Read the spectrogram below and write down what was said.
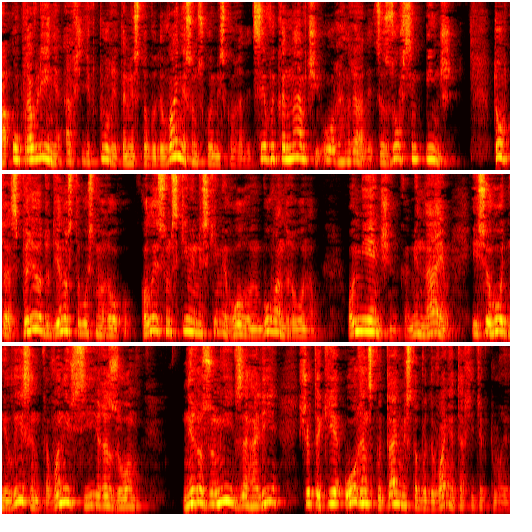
А управління архітектури та містобудування Сумської міської ради це виконавчий орган ради, це зовсім інше. Тобто з періоду 98 року, коли сумськими міськими головами був Андронов, Омєнченко, Мінаєв і сьогодні Лисенко, вони всі разом не розуміють взагалі, що таке орган з питань містобудування та архітектури.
